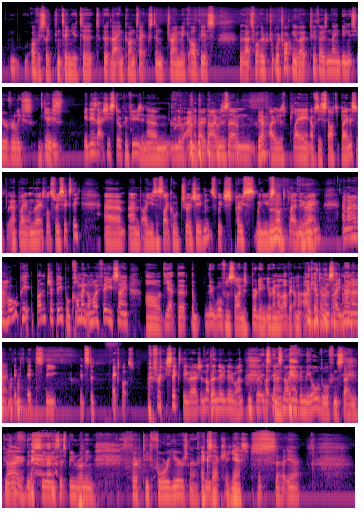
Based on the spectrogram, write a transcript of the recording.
obviously continue to, to put that in context and try and make it obvious that that's what we're talking about. 2009 being its year of release. In case, it is actually still confusing. Um, little anecdote. I was um, Yeah. I was playing. Obviously, started playing this. uh, Playing it on the Xbox 360, um, and I use a site called True Achievements, which posts when you start to play a new Mm, yeah. game. And I had a whole pe- bunch of people comment on my feed saying, "Oh, yeah, the the new Wolfenstein is brilliant. You're going to love it." And I kept having to say, "No, no, no. It, it's the it's the Xbox 360 version, not the new new one." but it's, Uh, it's not even the old Wolfenstein because No. of the series that's been running 34 years now. Exactly. Yes. It's uh, yeah.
